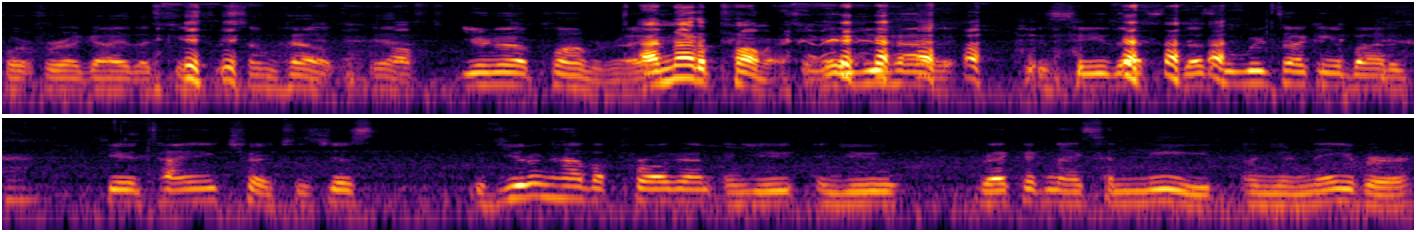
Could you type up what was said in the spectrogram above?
for, for a guy that came for some help. Yeah, you're not a plumber, right? I'm not a plumber. There you have it. You see, that's that's what we're talking about it here in Tiny Church. It's just if you don't have a program and you and you recognize a need on your neighbor,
